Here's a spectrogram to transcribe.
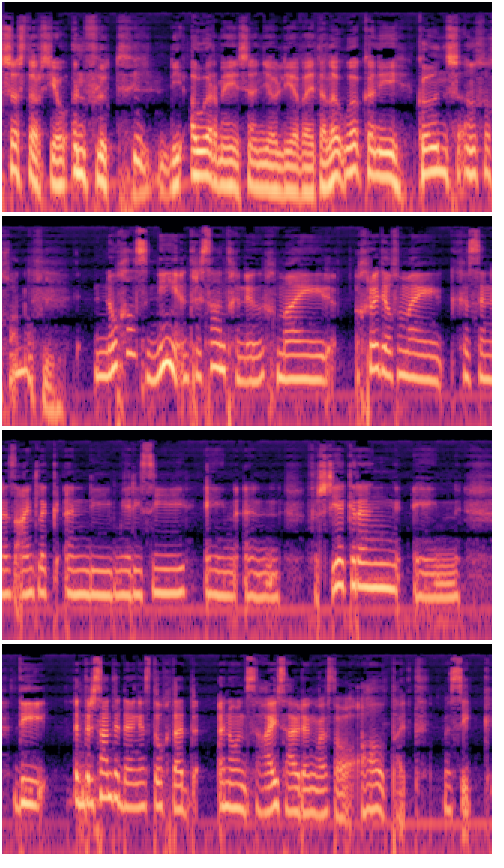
susters, jou invloed, die ouer mense in jou lewe, het hulle ook in die kuns ingegaan of nie? nogals nie interessant genoeg. My groot deel van my gesin is eintlik in die mediese en in versekerings en die interessante ding is tog dat in ons huishouding was daar altyd musiek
